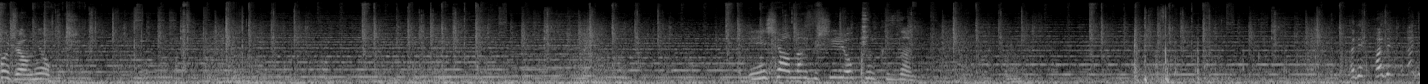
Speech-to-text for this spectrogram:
Hocam yok bir şey. İnşallah bir şey yoktur kızım. Hadi hadi hadi.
